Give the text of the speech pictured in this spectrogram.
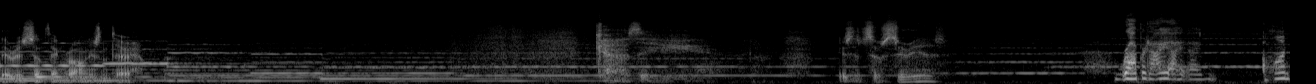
There is something wrong, isn't there? Kathy. Is it so serious? Robert, I, I, I, I want.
